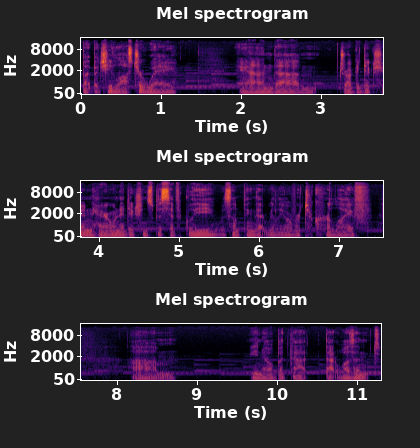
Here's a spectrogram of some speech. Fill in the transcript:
But but she lost her way And um, drug addiction, heroin addiction specifically, was something that really overtook her life. Um, you know, but that that wasn't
